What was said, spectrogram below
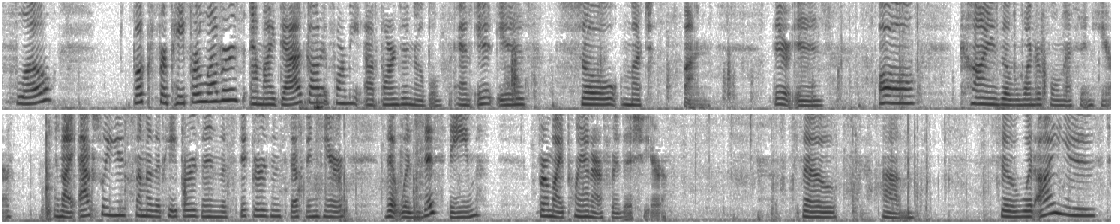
Flow book for paper lovers and my dad got it for me at Barnes & Nobles and it is so much fun. There is all kinds of wonderfulness in here. And I actually used some of the papers and the stickers and stuff in here that was this theme for my planner for this year. So, um, so what I used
